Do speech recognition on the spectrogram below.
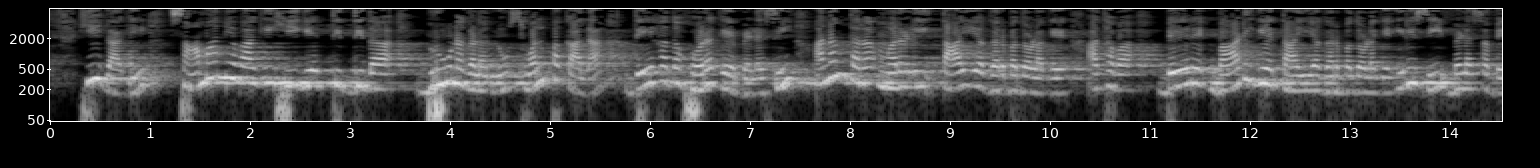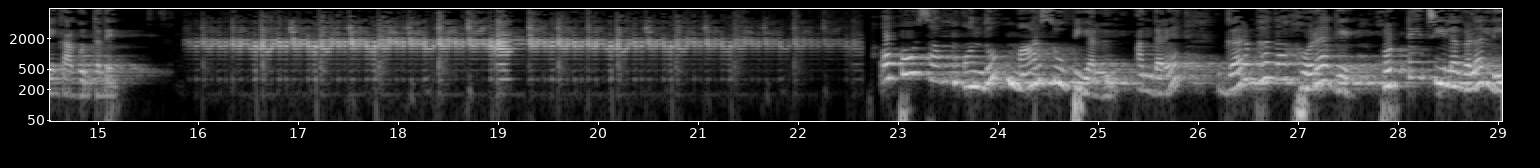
ಹೀಗಾಗಿ ಸಾಮಾನ್ಯವಾಗಿ ಹೀಗೆ ತಿದ್ದಿದ ಭ್ರೂಣಗಳನ್ನು ಸ್ವಲ್ಪ ಕಾಲ ದೇಹದ ಹೊರಗೆ ಬೆಳೆಸಿ, ಅನಂತರ ಮರಳಿ ತಾಯಿಯ ಗರ್ಭದೊಳಗೆ ಅಥವಾ ಬೇರೆ ಬಾಡಿಗೆ ತಾಯಿಯ ಗರ್ಭದೊಳಗೆ ಇರಿಸಿ ಬೆಳೆಸಬೇಕಾಗುತ್ತದೆ. ಒಪೋಸಮ್ ಒಂದು ಮಾರ್ಸೂಪಿಯಲ್, ಅಂದರೆ ಗರ್ಭದ ಹೊರಗೆ ಹೊಟ್ಟೆ ಚೀಲಗಳಲ್ಲಿ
